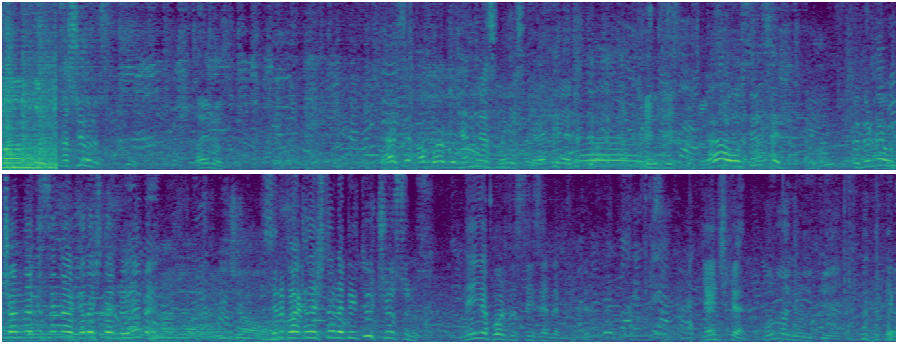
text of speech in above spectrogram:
bandım. Kasıyoruz. Hayırlı olsun. Ha, sen, ah. Kendi resmini göster. Kendi resmi. Ha o sensin. Öbürü de uçanlar da senin arkadaşların öyle mi? Sınıf arkadaşlarına birlikte uçuyorsunuz. Ne yapardınız teyzenle birlikte? Gençken. Onu da gördük diye.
